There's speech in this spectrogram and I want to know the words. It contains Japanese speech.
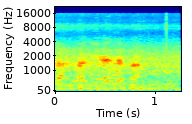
ulang lagi aja pak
